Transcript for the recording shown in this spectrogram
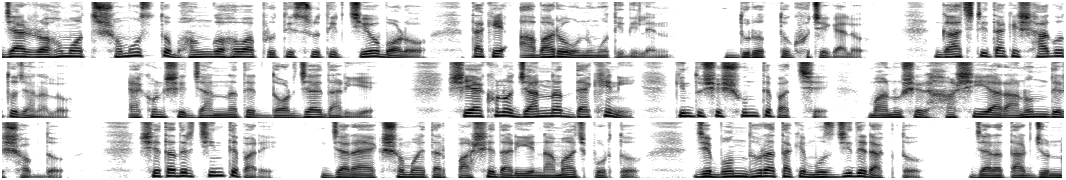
যার রহমত সমস্ত ভঙ্গ হওয়া প্রতিশ্রুতির চেয়েও বড়, তাকে আবারও অনুমতি দিলেন। দূরত্ব ঘুচে গেল। গাছটি তাকে স্বাগত জানাল। এখন সে জান্নাতের দরজায় দাঁড়িয়ে। সে এখনও জান্নাত দেখেনি, কিন্তু সে শুনতে পাচ্ছে মানুষের হাসি আর আনন্দের শব্দ। সে তাদের চিনতে পারে, যারা একসময় তার পাশে দাঁড়িয়ে নামাজ পড়ত, যে বন্ধুরা তাকে মসজিদে ডাকত, যারা তার জন্য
